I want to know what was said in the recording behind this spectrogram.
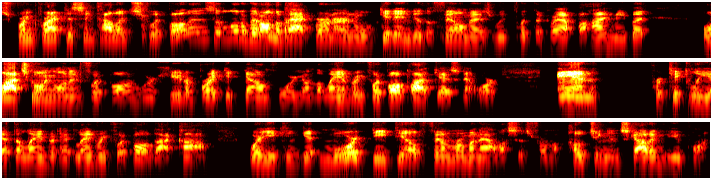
spring practice in college football is a little bit on the back burner, and we'll get into the film as we put the draft behind me. But lots going on in football, and we're here to break it down for you on the Landry Football Podcast Network and particularly at the Landry at LandryFootball.com where you can get more detailed film room analysis from a coaching and scouting viewpoint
